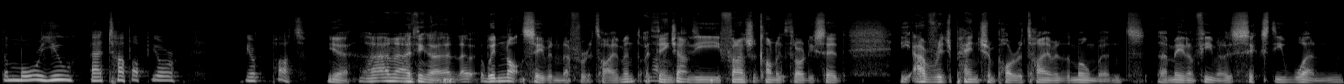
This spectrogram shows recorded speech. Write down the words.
the more you uh, top up your your pot. Yeah, and I think uh, we're not saving enough for retirement. I Not think the Financial Conduct Authority said the average pension pot retirement at the moment, uh, male and female, is sixty-one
